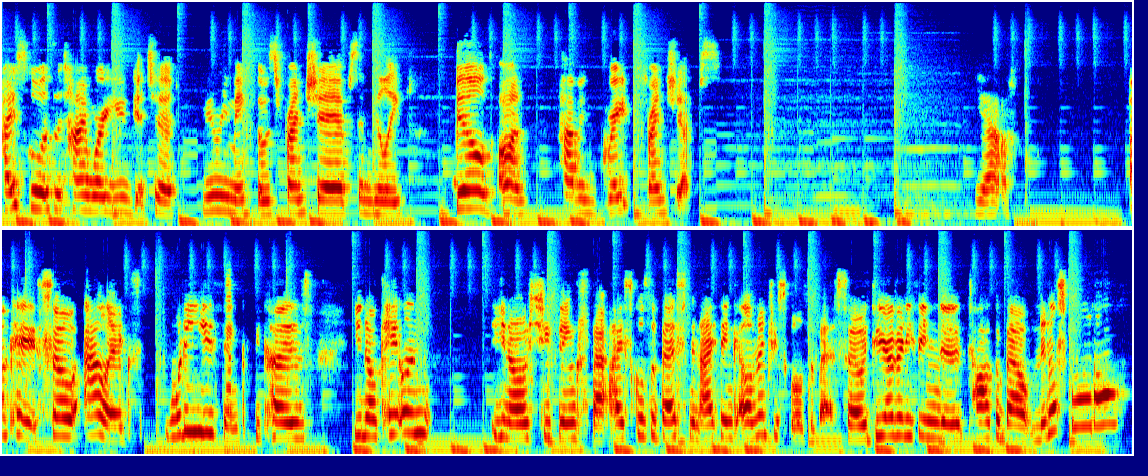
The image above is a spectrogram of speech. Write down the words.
high school is the time where you get to really make those friendships and really build on having great friendships. Yeah. Okay, so Alex, what do you think? Because, you know, Kaitlyn, you know, she thinks that high school's the best, and I think elementary school is the best. So, do you have anything to talk about middle school at all?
